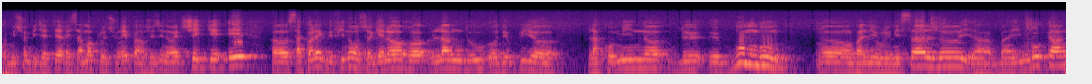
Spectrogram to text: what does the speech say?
commission budgétaire récemment clôturée par Jésus Noël Cheke et euh, sa collègue de finances Gaylor Landou depuis la commune de Boum Boum. Euh, on va lire le message. Il y a Baimboka.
